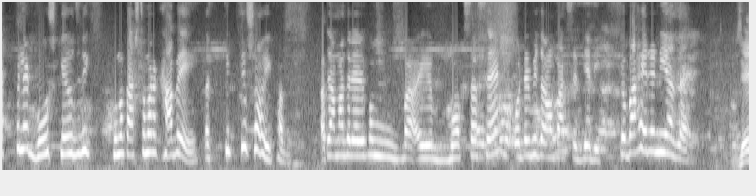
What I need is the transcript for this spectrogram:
এক প্লেট গোশ কেউ যদি কোনো কাস্টমার খাবে, তা তৃপ্তি সহই খাবে। আচ্ছা আমাদের এরকম বক্স আছে, ওটার ভিতরে আমার পার্সেল দিয়ে দিই। কেউ বাইরে নিয়ে যায়। যে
